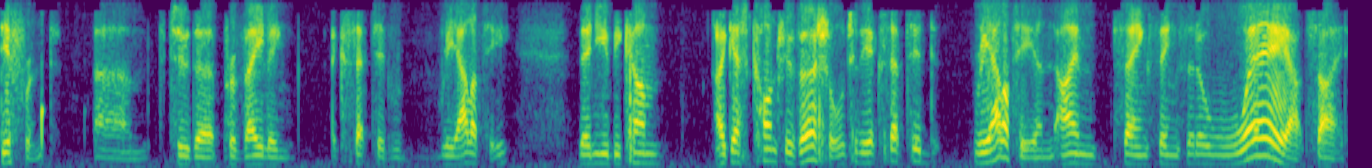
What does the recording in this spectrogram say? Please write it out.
different um, to the prevailing accepted reality, then you become, I guess, controversial to the accepted reality. And I'm saying things that are way outside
